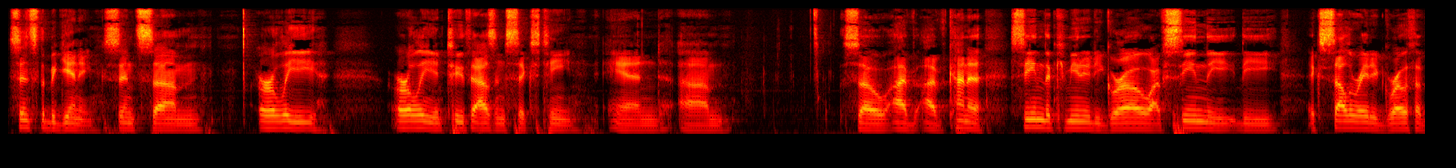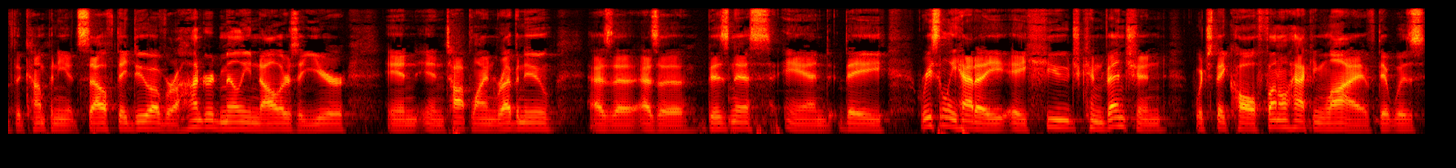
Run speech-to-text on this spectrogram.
since the beginning, since um, early, early in 2016. And um, so I've I've kind of seen the community grow. I've seen the the accelerated growth of the company itself. They do over hundred million dollars a year in in top line revenue as a as a business, and they recently had a a huge convention which they call Funnel Hacking Live that was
